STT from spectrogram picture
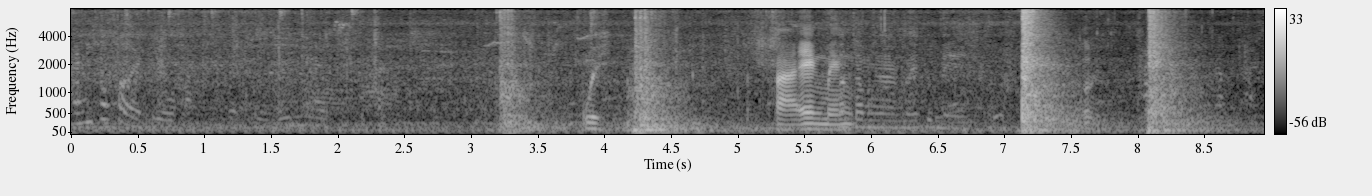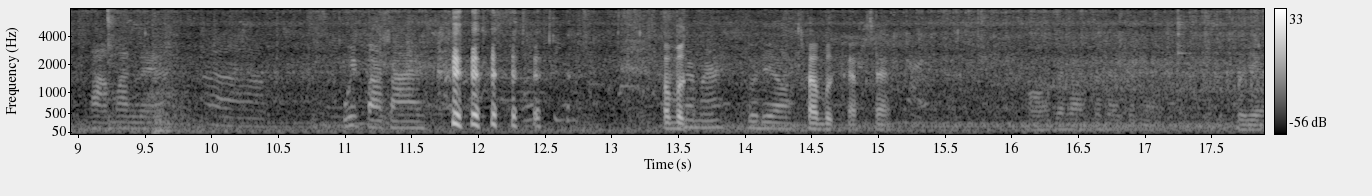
อันนี้ก็เปิดอยู่ค่ะเปิดอยู่เรื่อยอุ้ย ปลาแองแมงมันทำงานไหมคุณเมย์โอ้ยสามอันแล้วๆเอ่ออุ้ยปลาตายปลาบึกใช่ไหมตัวเดียว ปลาบึกครับใช่อ๋อเป็นไรเป็นไรเป็นไรตัวเดียว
